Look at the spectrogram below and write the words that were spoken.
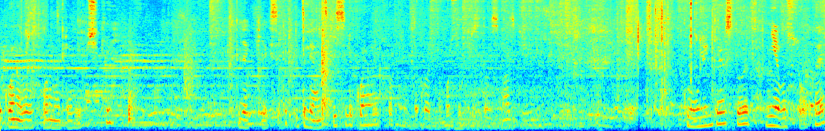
Силиконовая форма для выпечки. Для кексиков. Итальянские силиконовые формы. Такой набор 318 гривен кругленькая стоит, невысокая.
